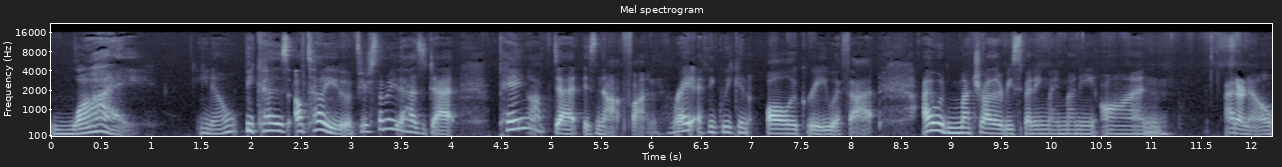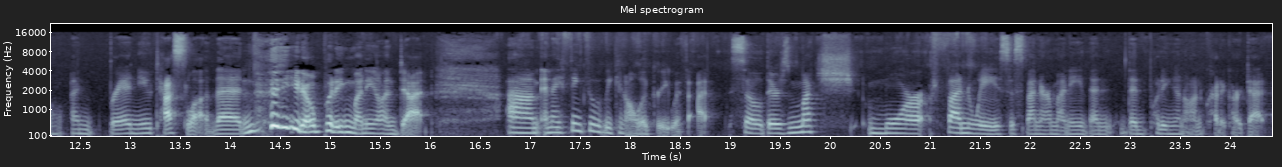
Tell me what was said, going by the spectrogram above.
why, you know, because I'll tell you, if you're somebody that has debt, paying off debt is not fun, right? I think we can all agree with that. I would much rather be spending my money on, I don't know, a brand new Tesla than, you know, putting money on debt. Um, and I think that we can all agree with that. So there's much more fun ways to spend our money than, than putting it on credit card debt.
